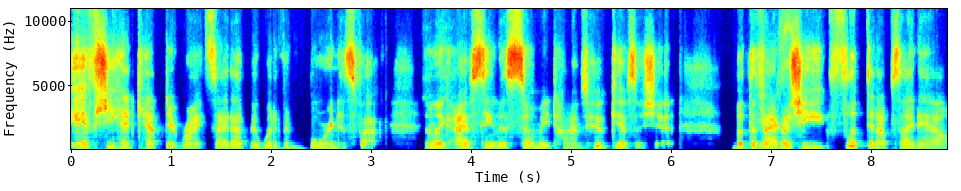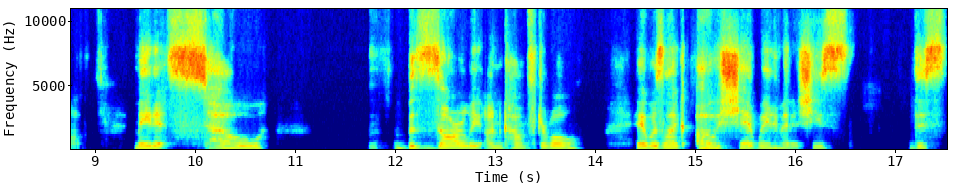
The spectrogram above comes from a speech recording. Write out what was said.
if she had kept it right side up, it would have been boring as fuck. And like I've seen this so many times. Who gives a shit? But the yes. fact that she flipped it upside down made it so bizarrely uncomfortable. It was like, oh shit, wait a minute. She's this,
